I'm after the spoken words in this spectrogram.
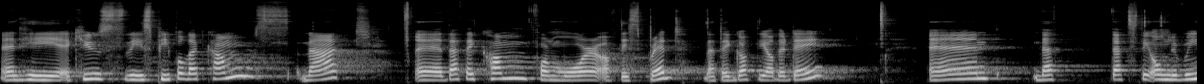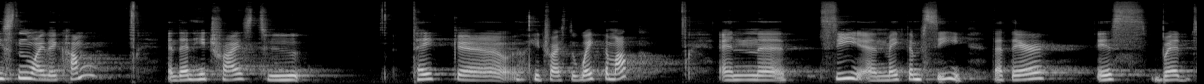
And he accused these people that comes that uh, that they come for more of this bread that they got the other day, and that that's the only reason why they come. And then he tries to take, uh, he tries to wake them up and uh, see and make them see that there is bread,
